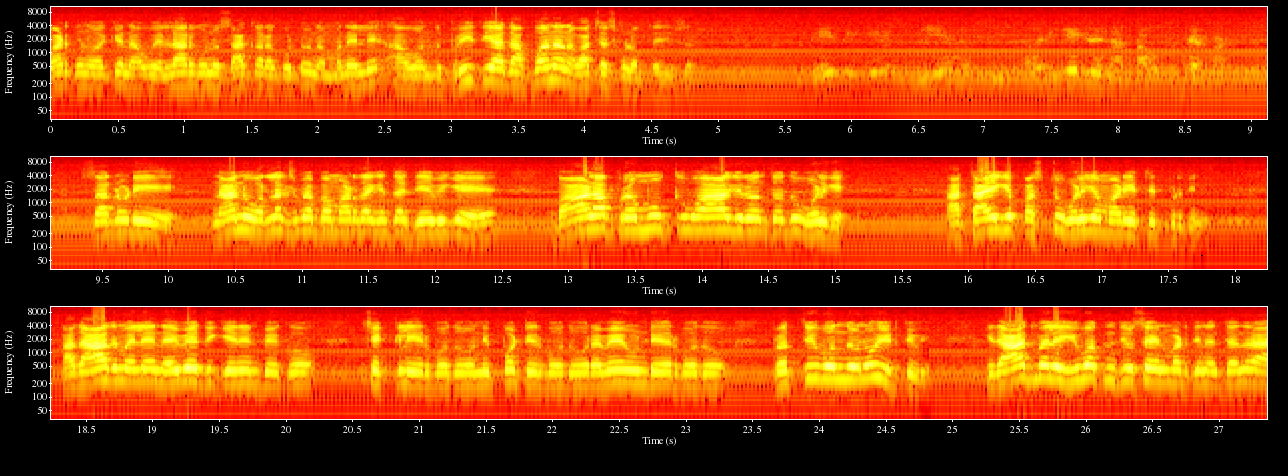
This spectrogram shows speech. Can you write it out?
ಮಾಡ್ಕೊಂಡು ಹೋಗೋಕ್ಕೆ ನಾವು ಎಲ್ಲರಿಗೂ ಸಹಕಾರ ಕೊಟ್ಟು ನಮ್ಮ ಮನೆಯಲ್ಲಿ ಆ ಒಂದು ಪ್ರೀತಿಯಾದ ಹಬ್ಬನ ನಾವು ಆಚರಿಸ್ಕೊಂಡು ಹೋಗ್ತಾ ಇದೀವಿ ಸರ್. ಸರ್ ನೋಡಿ ನಾನು ವರಲಕ್ಷ್ಮಿ ಹಬ್ಬ ಮಾಡಿದಾಗಿಂದ ದೇವಿಗೆ ಭಾಳ ಪ್ರಮುಖವಾಗಿರುವಂಥದ್ದು ಹೋಳಿಗೆ. ಆ ತಾಯಿಗೆ ಫಸ್ಟು ಹೋಳಿಗೆ ಮಾಡಿ ಎತ್ತಿಟ್ಬಿಡ್ತೀನಿ. ಅದಾದಮೇಲೆ ನೈವೇದ್ಯಕ್ಕೆ ಏನೇನು ಬೇಕು, ಚಕ್ಲಿ ಇರ್ಬೋದು, ನಿಪ್ಪಟ್ಟು ಇರ್ಬೋದು, ರವೆ ಉಂಡೆ ಇರ್ಬೋದು ಪ್ರತಿಯೊಂದೂ ಇಡ್ತೀವಿ. ಇದಾದಮೇಲೆ ಇವತ್ತಿನ ದಿವಸ ಏನು ಮಾಡ್ತೀನಿ ಅಂತಂದರೆ ಆ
